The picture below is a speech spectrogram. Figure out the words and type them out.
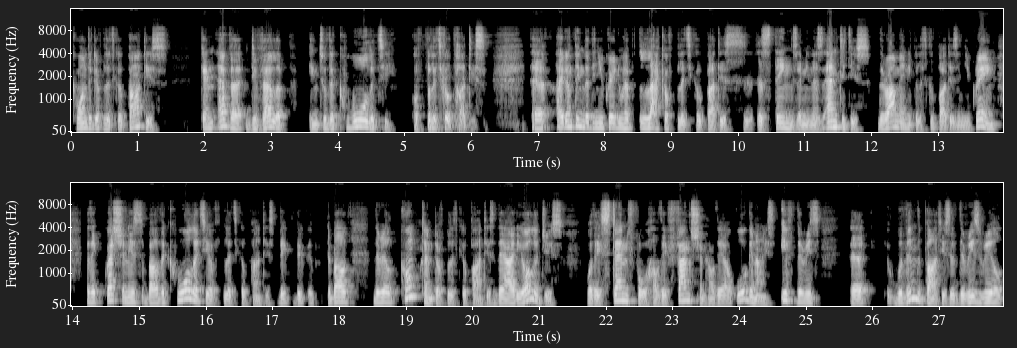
quantity of political parties can ever develop into the quality of political parties. Uh, I don't think that in Ukraine we have lack of political parties as things, I mean, as entities. There are many political parties in Ukraine, but the question is about the quality of political parties, about the real content of political parties, their ideologies, what they stand for, how they function, how they are organized. If there is uh, within the parties, if there is real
